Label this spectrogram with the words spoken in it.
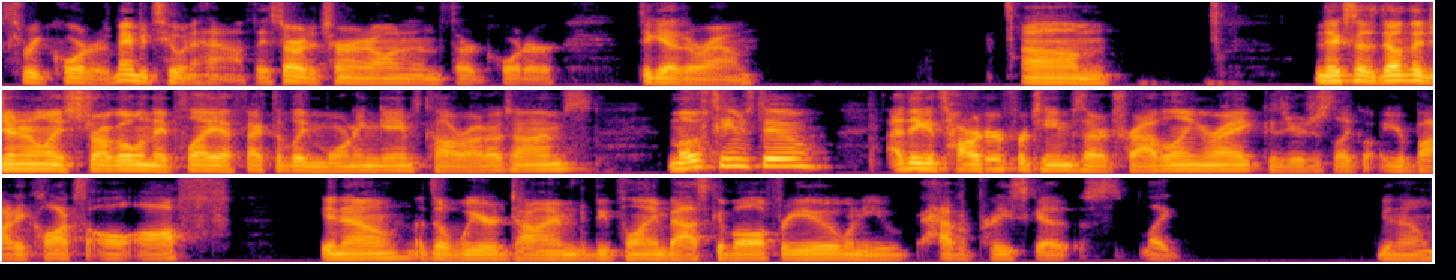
three quarters, maybe two and a half. They started to turn it on in the third quarter to get it around. Um, Nick says, don't they generally struggle when they play effectively morning games, Colorado times? Most teams do. I think it's harder for teams that are traveling, right? Because you're just like your body clock's all off. You know, it's a weird time to be playing basketball for you when you have a pretty like, you know,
